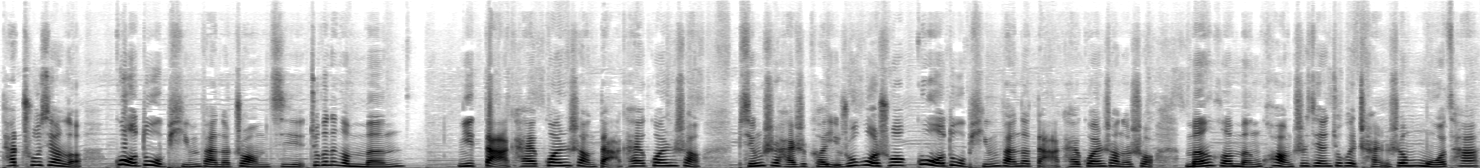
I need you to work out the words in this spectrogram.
它出现了过度频繁的撞击，就跟那个门你打开关上，打开关上。平时还是可以。如果说过度频繁的打开关上的时候，门和门框之间就会产生摩擦，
